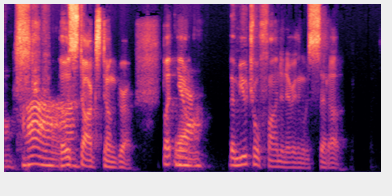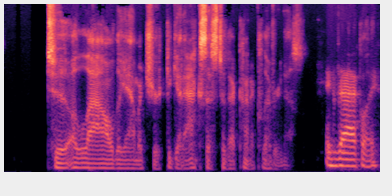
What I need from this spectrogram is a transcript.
uh-huh. Those stocks don't grow. But yeah. Know, the mutual fund and everything was set up to allow the amateur to get access to that kind of cleverness. Exactly.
